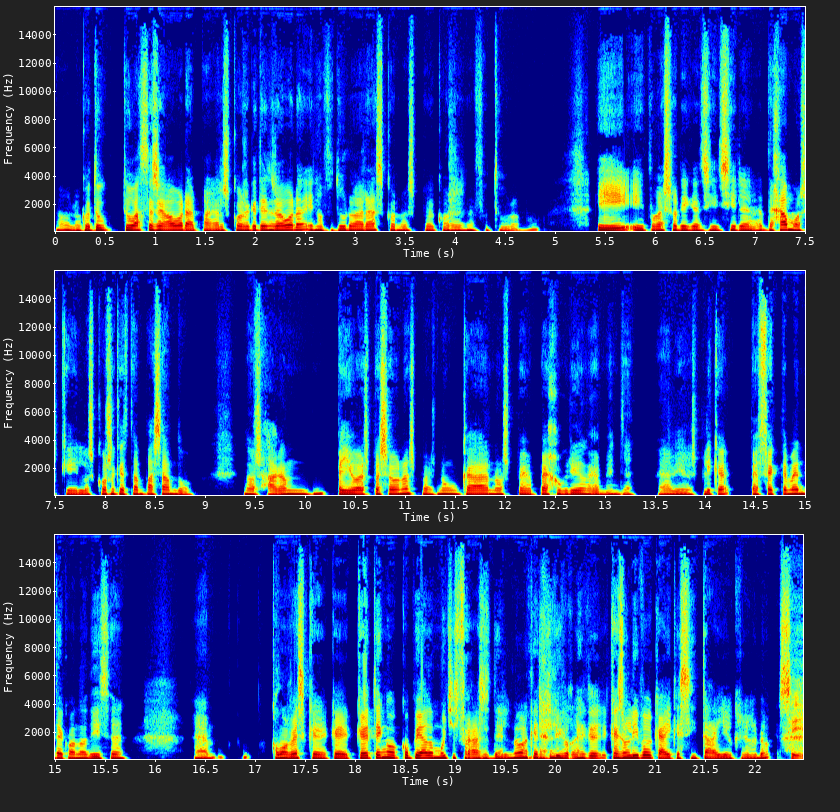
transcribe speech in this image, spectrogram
Lo que tú, tú haces ahora para las cosas que tienes ahora, en el futuro harás con las cosas en el futuro. Y, y, por eso digo, si, si dejamos que las cosas que están pasando nos hagan peores personas, pues nunca nos perjudican realmente. ¿eh? Y lo explica perfectamente cuando dice, eh, como ves que, que, que, tengo copiado muchas frases de él, ¿no? Que, el libro, que, es un libro que hay que citar, yo creo, ¿no? Sí.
